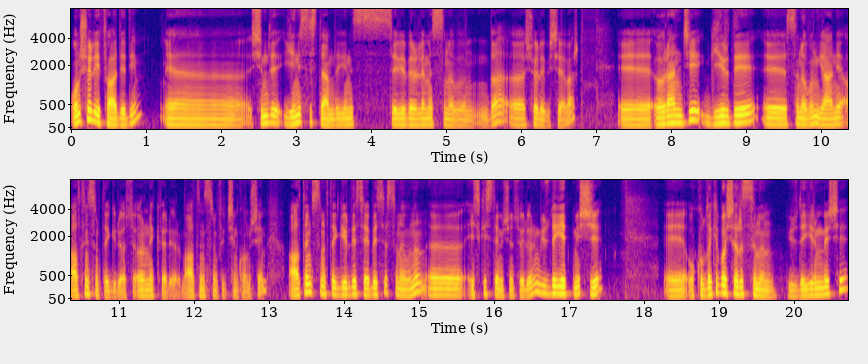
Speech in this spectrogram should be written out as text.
onu şöyle ifade edeyim. Ee, şimdi yeni sistemde, yeni seviye belirleme sınavında e, şöyle bir şey var. Ee, öğrenci girdiği e, sınavın yani 6. sınıfta giriyorsa örnek veriyorum 6. sınıf için konuşayım. 6. sınıfta girdiği SBS sınavının e, eski sistem için söylüyorum %70'i e, okuldaki başarısının %25'i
